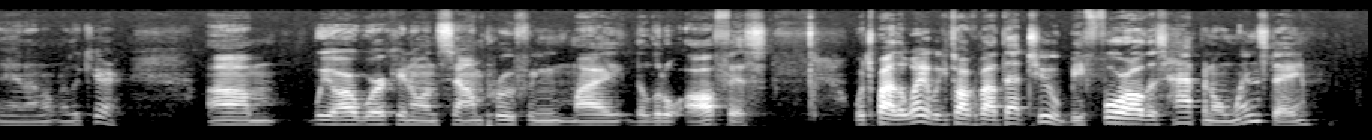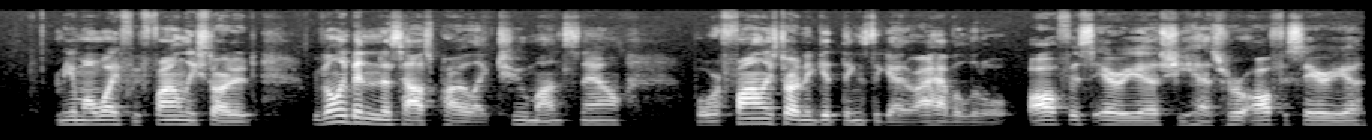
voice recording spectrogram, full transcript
and I don't really care. Um, we are working on soundproofing my the little office, which, by the way, we can talk about that too. Before all this happened on Wednesday, me and my wife, we finally started. We've only been in this house probably like two months now, but we're finally starting to get things together. I have a little office area. She has her office area.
